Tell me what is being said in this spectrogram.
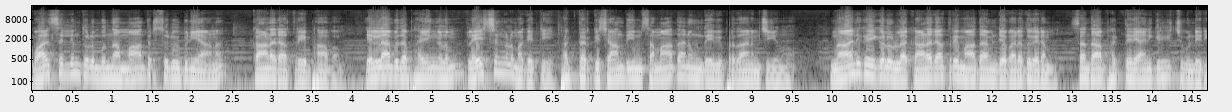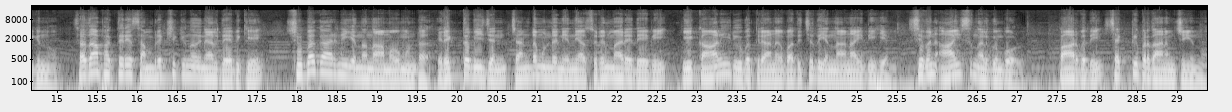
വാത്സല്യം തുളുമ്പുന്ന മാതൃസ്വരൂപിണിയാണ് കാളരാത്രി ഭാവം. എല്ലാവിധ ഭയങ്ങളും ക്ലേശങ്ങളും അകറ്റി ഭക്തർക്ക് ശാന്തിയും സമാധാനവും ദേവി പ്രദാനം ചെയ്യുന്നു. നാല് കൈകളുള്ള കാളരാത്രി മാതാവിന്റെ വലതുകരം സദാ ഭക്തരെ അനുഗ്രഹിച്ചുകൊണ്ടിരിക്കുന്നു. സദാ ഭക്തരെ സംരക്ഷിക്കുന്നതിനാൽ ദേവിക്ക് ശുഭകാരിണി എന്ന നാമവുമുണ്ട്. രക്തബീജൻ ചണ്ടമുണ്ടൻ എന്നീ അസുരന്മാരെ ദേവി ഈ കാളി രൂപത്തിലാണ് വധിച്ചത് എന്നാണ് ഐതിഹ്യം. ശിവൻ ആയുസ് നൽകുമ്പോൾ പാർവതി ശക്തി പ്രദാനം ചെയ്യുന്നു.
